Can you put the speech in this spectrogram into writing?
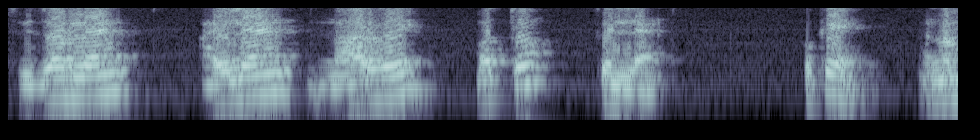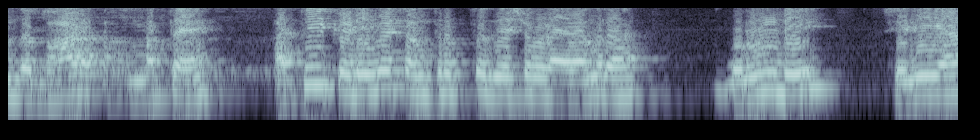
ಸ್ವಿಟ್ಜರ್ಲ್ಯಾಂಡ್ ಐಲ್ಯಾಂಡ್ ನಾರ್ವೆ ಮತ್ತು ಫಿನ್ಲ್ಯಾಂಡ್ ಓಕೆ, ನಮ್ದು ಭಾರತ, ಮತ್ತೆ ಅತಿ ಕಡಿಮೆ ಸಂತೃಪ್ತ ದೇಶಗಳು ಯಾವಂದ್ರ Burundi, Syria,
